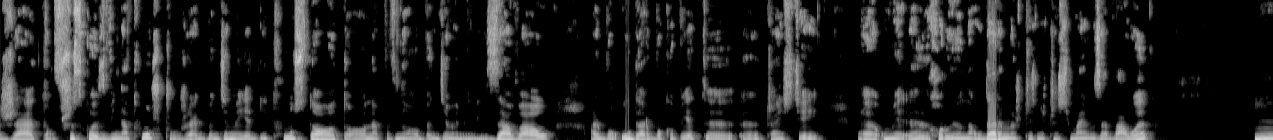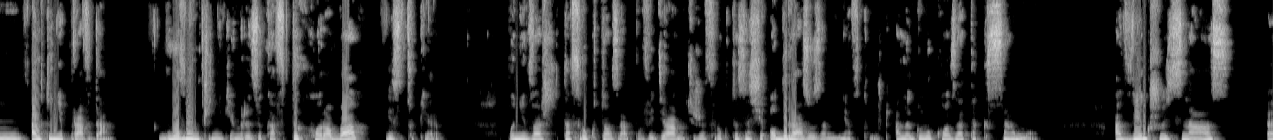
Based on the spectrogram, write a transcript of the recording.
że to wszystko jest wina tłuszczu, że jak będziemy jedli tłusto, to na pewno będziemy mieli zawał albo udar, bo kobiety y, częściej y, y, chorują na udary, mężczyźni częściej mają zawały. Mm, ale to nieprawda. Głównym czynnikiem ryzyka w tych chorobach jest cukier, ponieważ ta fruktoza, powiedziałam Ci, że fruktoza się od razu zamienia w tłuszcz, ale glukoza tak samo. A większość z nas E,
